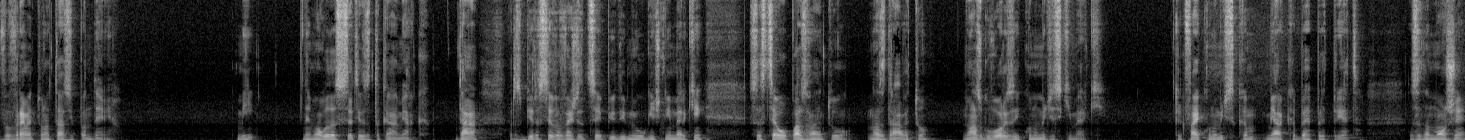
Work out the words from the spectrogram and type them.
във времето на тази пандемия? Ми, не мога да се сетя за такава мярка. Да, разбира се, въвеждат се епидемиологични мерки с цел опазването на здравето, но аз говоря за економически мерки. Каква економическа мярка бе предприята, за да може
